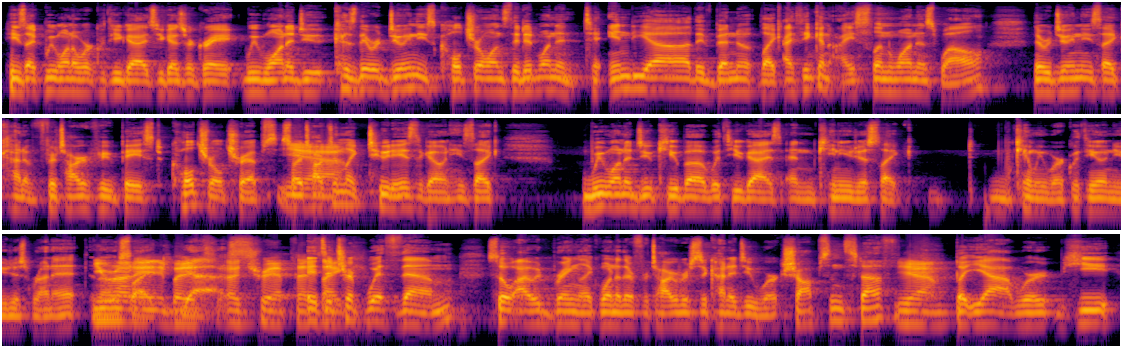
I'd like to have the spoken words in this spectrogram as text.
he's like, we want to work with you guys. You guys are great. We want to do because they were doing these cultural ones. They did one in, to India. They've been to like I think an Iceland one as well. They were doing these like kind of photography based cultural trips. So I talked to him like two days ago, and he's like, we want to do Cuba with you guys, and can you just like can we work with you? And you just run it. And You I was run like, it, but yes. it's a trip. That's it's like, a trip with them. So I would bring like one of their photographers to kind of do workshops and stuff. Yeah. But yeah, we're he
